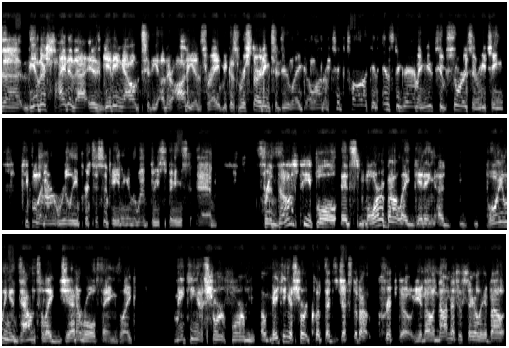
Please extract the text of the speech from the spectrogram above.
the the other side of that is getting out to the other audience right? Because we're starting to do like a lot of tiktok and instagram and youtube shorts and reaching people that aren't really participating in the web3 space. And for those people it's more about like getting a boiling it down to like general things like making a short form uh, making a short clip that's just about crypto you know not necessarily about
